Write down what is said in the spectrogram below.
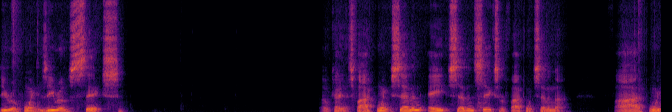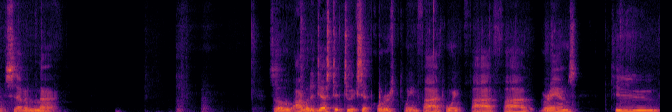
0.06. Okay, that's 5.7876 or 5.79. 5.79. So I would adjust it to accept quarters between 5.55 grams to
